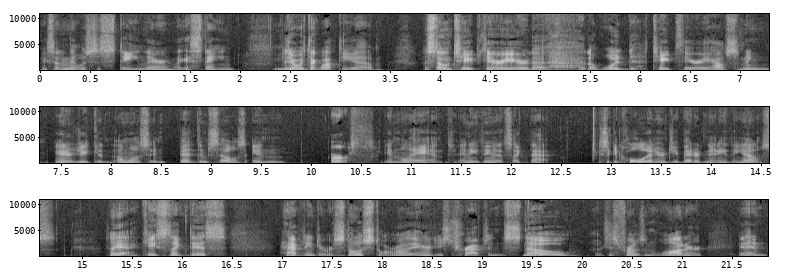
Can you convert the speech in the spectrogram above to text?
like something that was staying there, like a stain? Because they always talk about the um, the stone tape theory or the the wood tape theory, how something energy can almost embed themselves in earth, in land, anything that's like that, because it can hold energy better than anything else. So yeah, cases like this happening during a snowstorm, All the energy is trapped in snow of just frozen water, and then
